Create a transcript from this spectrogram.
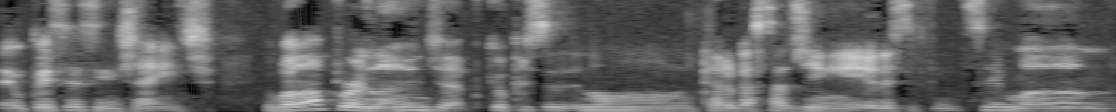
Eu pensei assim, gente, eu vou lá pra Orlândia porque eu preciso, não quero gastar dinheiro esse fim de semana.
